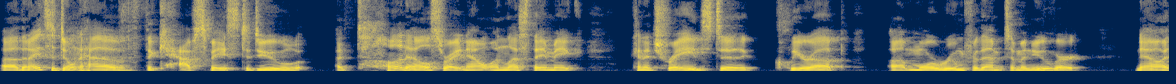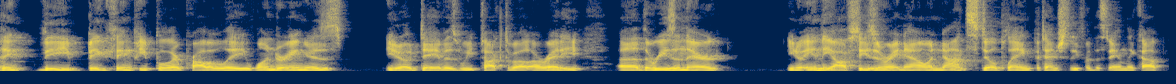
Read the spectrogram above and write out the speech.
uh, the Knights don't have the cap space to do a ton else right now unless they make kind of trades to clear up uh, more room for them to maneuver. Now, I think the big thing people are probably wondering is, you know, Dave, as we talked about already, uh, the reason they're, you know, in the offseason right now and not still playing potentially for the Stanley Cup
